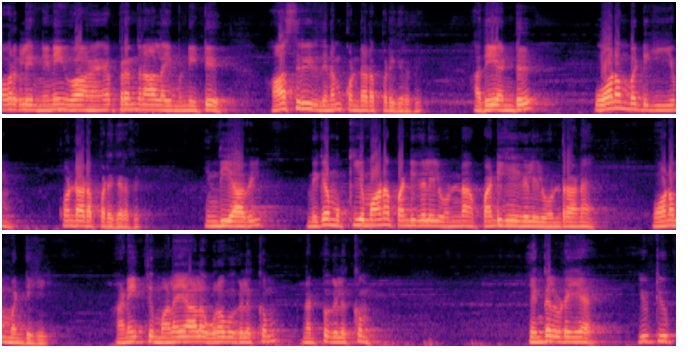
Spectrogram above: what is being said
அவர்களின் நினைவாக பிறந்த நாளை முன்னிட்டு ஆசிரியர் தினம் கொண்டாடப்படுகிறது. அதே அன்று ஓணம் பண்டிகையும் கொண்டாடப்படுகிறது. இந்தியாவில் மிக முக்கியமான பண்டிகைகளில் ஒன்றா பண்டிகைகளில் ஒன்றான ஓணம் பண்டிகை. அனைத்து மலையாள உறவுகளுக்கும் நட்புகளுக்கும் எங்களுடைய யூடியூப்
